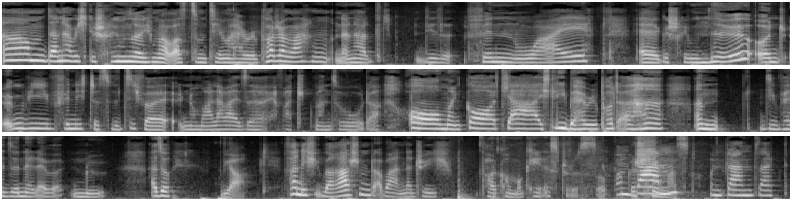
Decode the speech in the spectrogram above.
Ähm, dann habe ich geschrieben, soll ich mal was zum Thema Harry Potter machen? Und dann hat diese Finn Y äh, geschrieben, nö. Und irgendwie finde ich das witzig, weil normalerweise erwartet man so oder, oh mein Gott, ja, ich liebe Harry Potter. Und die Person hat einfach, nö. Also, ja, fand ich überraschend, aber natürlich vollkommen okay, dass du das so und geschrieben dann, hast. Und dann sagt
